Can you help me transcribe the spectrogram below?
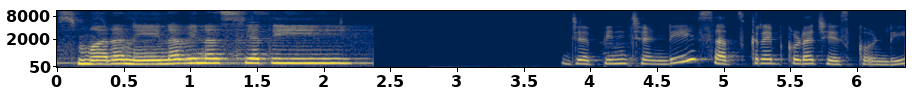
స్మరణేన వినశ్యతి జపించండి సబ్స్క్రైబ్ కూడా చేసుకోండి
